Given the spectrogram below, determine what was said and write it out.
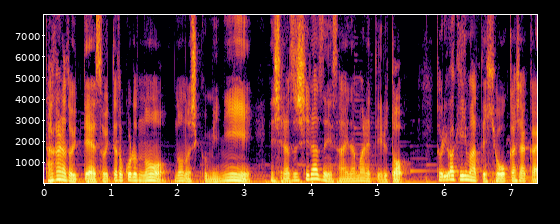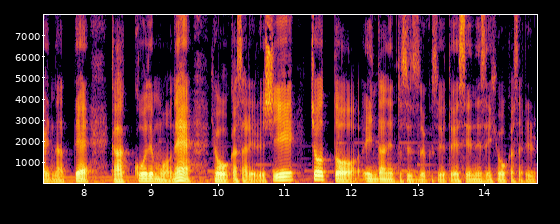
だからといってそういったところの脳の仕組みに、ね、知らず知らずに苛まれているととりわけ今って評価社会になって学校でもね評価されるしちょっとインターネット接続すると SNS で評価される。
